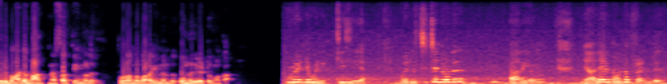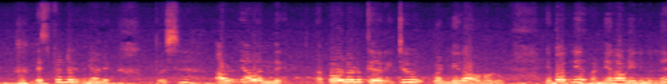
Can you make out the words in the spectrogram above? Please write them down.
ഒരുപാട് നഗ്ന സത്യങ്ങൾ തുറന്നു പറയുന്നുണ്ട്. ഒന്ന് കേട്ടു നോക്കാം അപ്പോൾ എന്നെ വിളിക്കുക ചെയ്യാം. വിളിച്ചിട്ട് എന്നോട് പറയും ഞാനായിരുന്നു അവളുടെ ഫ്രണ്ട് ബെസ്റ്റ് ഫ്രണ്ടായിരുന്നു ഞാൻ പക്ഷെ അവിടെ ഞാൻ വന്ന് അപ്പോൾ അവളവിടെ കയറിയിട്ട് വൺ ഇയർ ആവണുള്ളൂ. ഞാൻ പറഞ്ഞ് വൺ ഇയർ ആവണതിന് മുന്നേ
